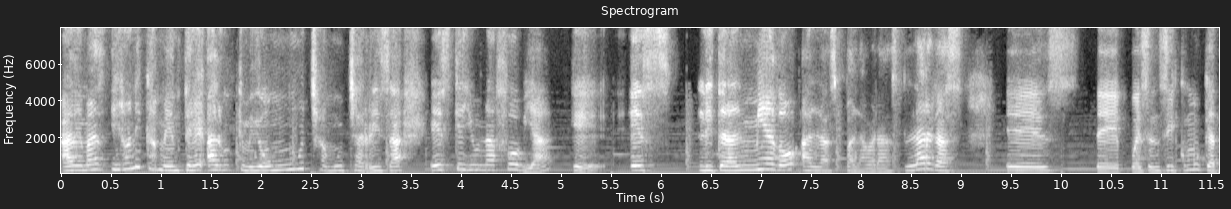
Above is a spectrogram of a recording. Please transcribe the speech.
Además, irónicamente, algo que me dio mucha, mucha risa es que hay una fobia que es literal miedo a las palabras largas. Este, pues en sí como que a,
